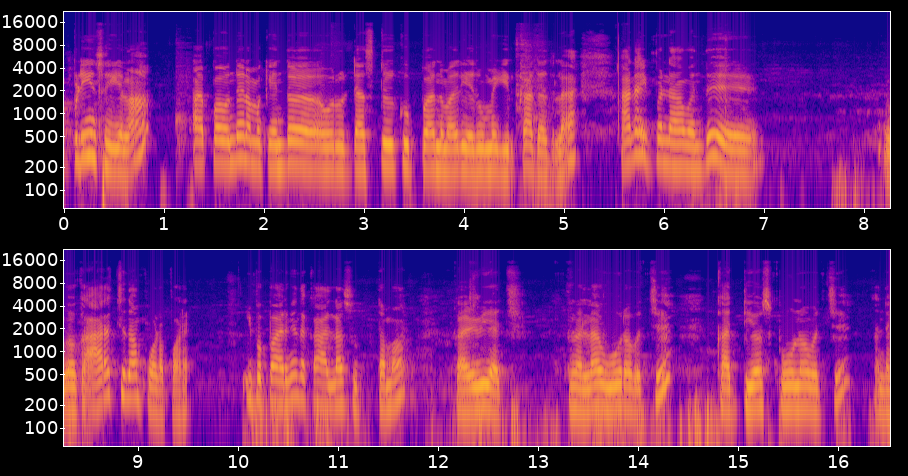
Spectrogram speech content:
அப்படியும் செய்யலாம். அப்போ வந்து நமக்கு எந்த ஒரு டஸ்ட்டு குப்பை அந்த மாதிரி எதுவுமே இருக்காது அதில். ஆனால் இப்போ நான் வந்து அரைச்சி தான் போட போகிறேன் இப்போ பாருங்கள் இந்த கால்லாம் சுத்தமாக கழுவியாச்சு. நல்லா ஊற வச்சு கத்தியோ ஸ்பூனோ வச்சு அந்த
